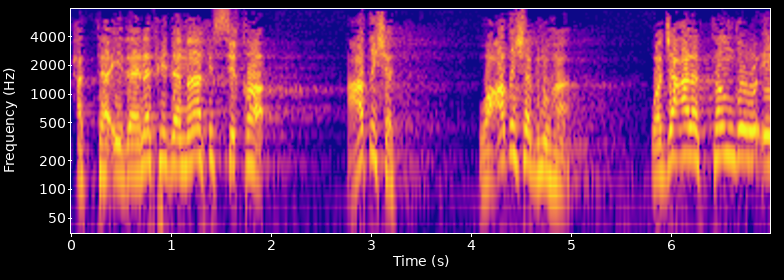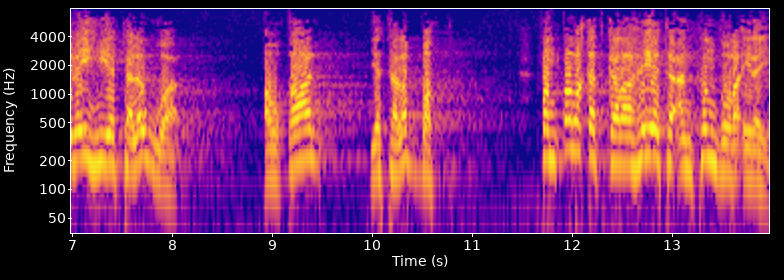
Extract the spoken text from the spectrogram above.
حتى إذا نفد ما في السقاء عطشت وعطش ابنها وجعلت تنظر إليه يتلوى أو قال يتلبط فانطلقت كراهية أن تنظر إليه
